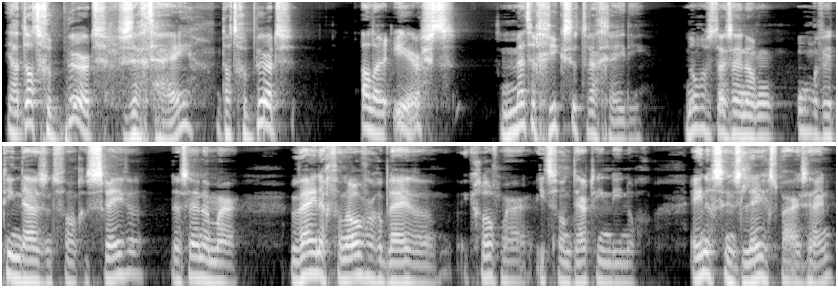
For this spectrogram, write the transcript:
Ja, dat gebeurt, zegt hij, dat gebeurt allereerst met de Griekse tragedie. Nog eens, daar zijn er ongeveer 10.000 van geschreven. Er zijn er maar weinig van overgebleven. Ik geloof maar iets van 13 die nog enigszins leesbaar zijn.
